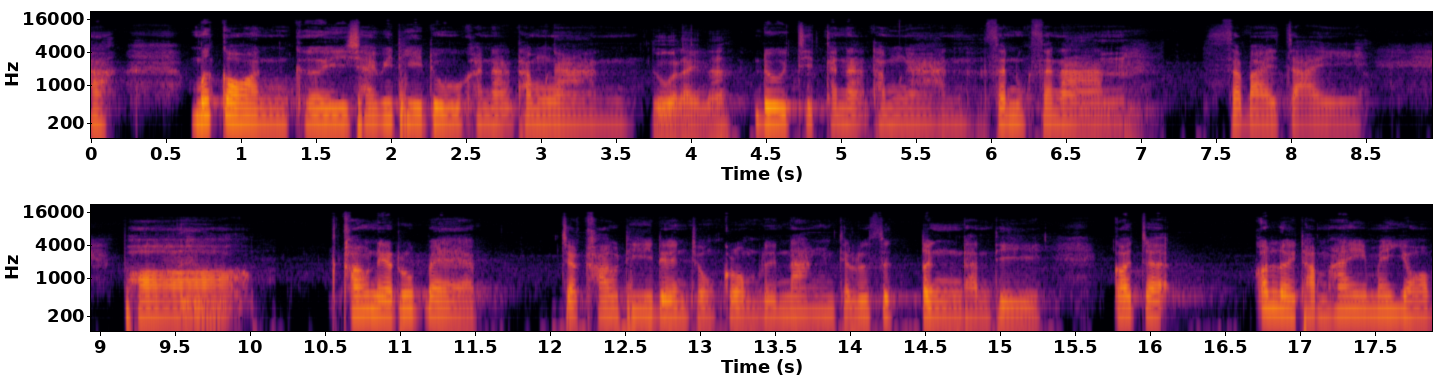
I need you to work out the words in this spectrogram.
ค่ะ เมื่อก่อนเคยใช้วิธีดูขณะทำงาน ดูอะไรนะ ดูจิตขณะทำงาน สนุกสนาน สบายใจ พอเข้าในรูปแบบจะเข้าที่เดินจงกรมหรือนั่งจะรู้สึกตึงทันที ก็จะก็เลยทำให้ไม่ยอม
